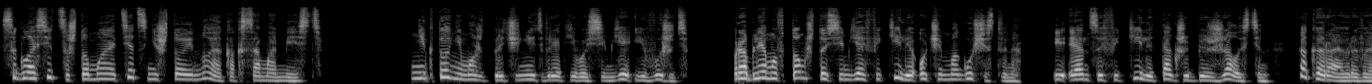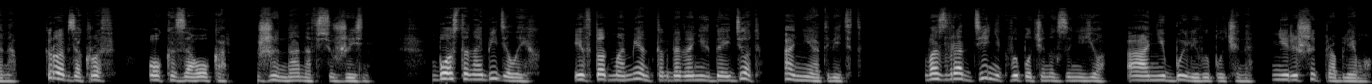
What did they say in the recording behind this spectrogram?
согласится, что мой отец — не что иное, как сама месть. Никто не может причинить вред его семье и выжить. Проблема в том, что семья Фикили очень могущественна, и Энцо Фикили так же безжалостен, как и Раю Ревена. Кровь за кровь, око за око жена на всю жизнь. Бостон обидела их, и в тот момент, когда до них дойдет, они ответят. Возврат денег, выплаченных за нее, а они были выплачены, не решит проблему.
